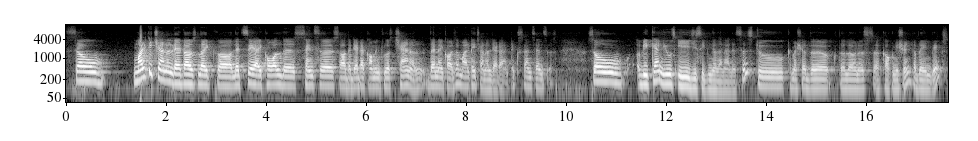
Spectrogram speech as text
So, multi-channel data is like uh, let us say I call the sensors or the data coming through a channel then I call it a multi-channel data analytics and sensors. So, we can use EEG signal analysis to measure the, the learner's uh, cognition, the brain waves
